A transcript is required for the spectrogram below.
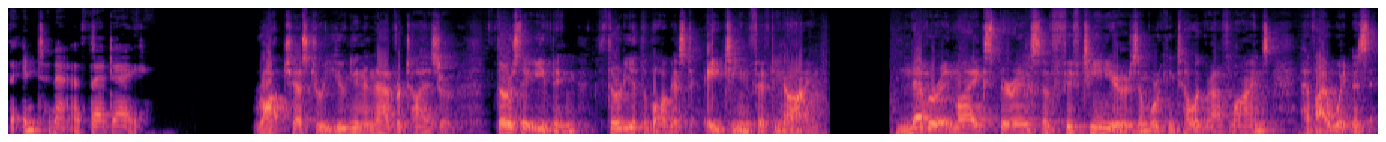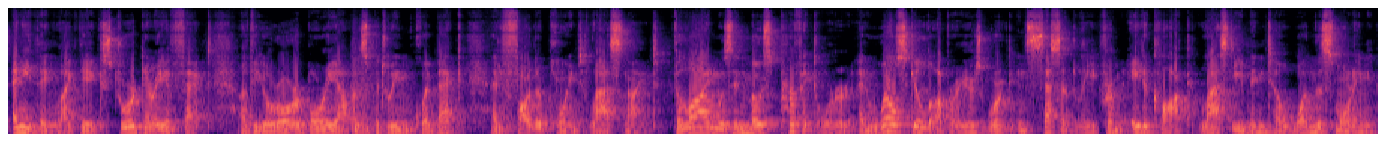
the internet of their day. Rochester Union and Advertiser, Thursday evening, 30th of August, 1859. Never in my experience of 15 years in working telegraph lines have I witnessed anything like the extraordinary effect of the aurora borealis between Quebec and Father Point last night. The line was in most perfect order and well-skilled operators worked incessantly from 8 o'clock last evening till 1 this morning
